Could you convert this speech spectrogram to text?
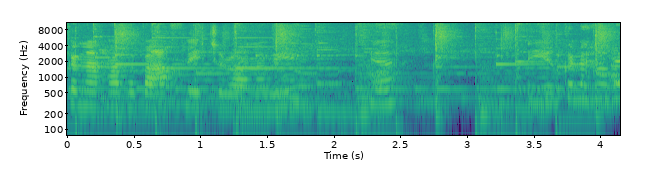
going to have a bath later on, are you? Yeah. Are you gonna have a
